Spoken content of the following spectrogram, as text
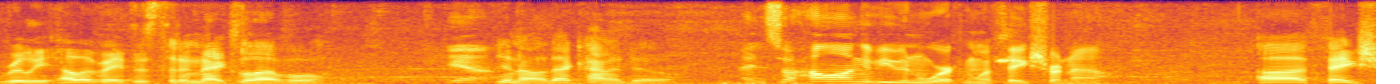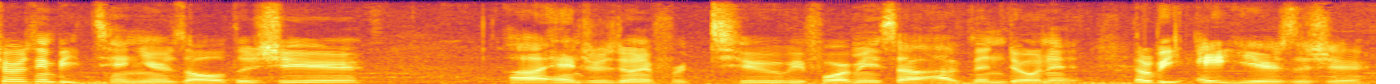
really elevate this to the next level? Yeah. You know, that kind of deal. And so, how long have you been working with Fake Shore now? Uh, Fake Shore is gonna be 10 years old this year. Uh, Andrew's doing it for two before me, so I've been doing it. It'll be eight years this year.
